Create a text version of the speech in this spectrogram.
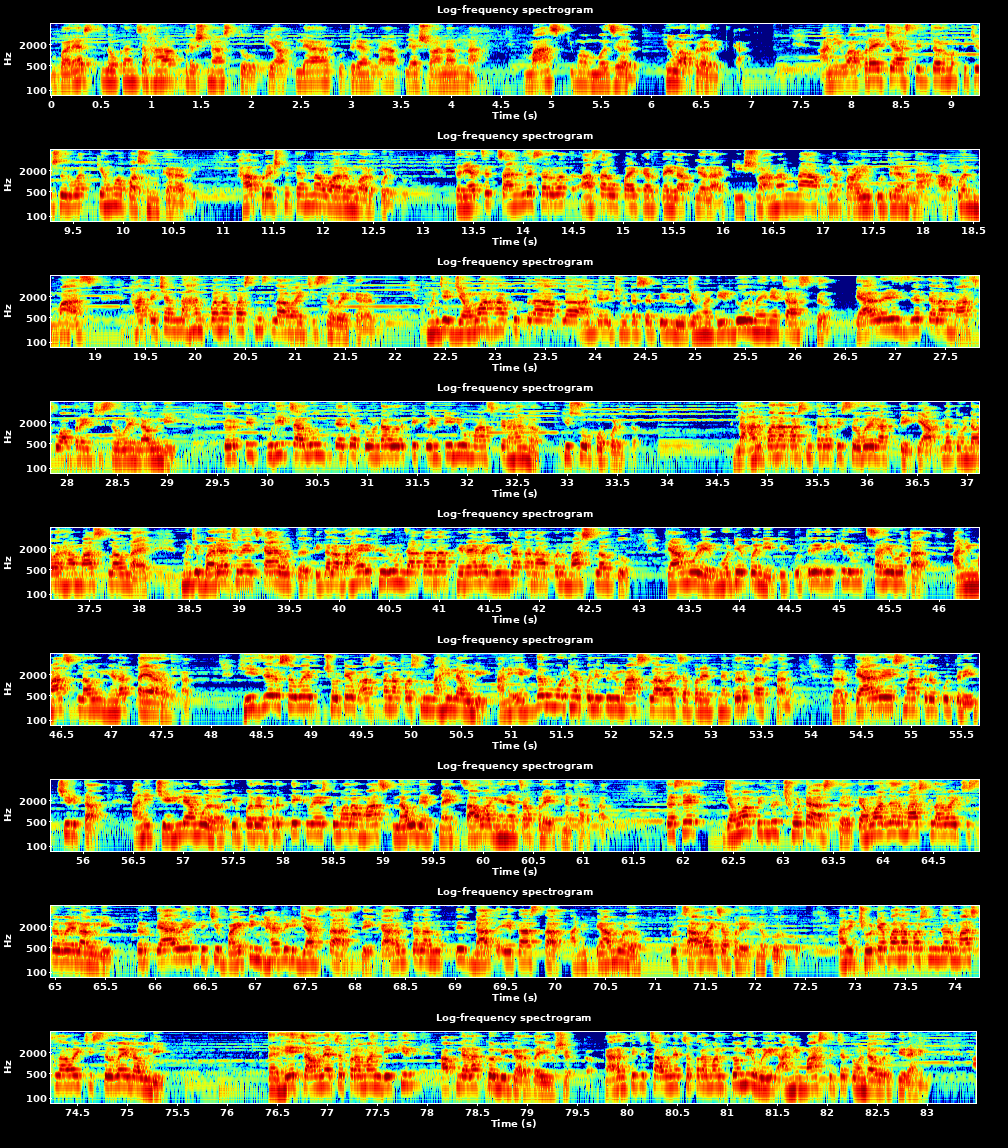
बऱ्याच लोकांचा हा प्रश्न असतो की आपल्या कुत्र्यांना आपल्या श्वानांना मास्क किंवा मझल हे वापरावेत का? आणि वापरायचे असतील तर मग त्याची सुरुवात केव्हापासून करावी? हा प्रश्न त्यांना वारंवार पडतो. तर याचं चांगलं सर्वात असा उपाय करता येईल आपल्याला की श्वानांना आपल्या पाळीव कुत्र्यांना आपण मास्क हा त्याच्या लहानपणापासूनच लावायची सवय करावी. म्हणजे जेव्हा हा कुत्रा आपला आणलेलं छोटंसं पिल्लू जेव्हा दीड दोन महिन्याचं असतं त्यावेळेस जर त्याला मास्क वापरायची सवय लावली तर ते पुढे चालून त्याच्या तोंडावरती कंटिन्यू मास्क राहणं हे सोपं पडतं. लहानपणापासून त्याला ती सवय लागते की आपल्या तोंडावर हा मास्क लावलाय. म्हणजे बऱ्याच वेळेस काय होतं की त्याला बाहेर फिरून जाताना फिरायला घेऊन जाताना आपण मास्क लावतो. त्यामुळे मोठेपणी ते कुत्रे देखील उत्साही होतात आणि मास्क लावून घ्यायला तयार होतात. ही जर सवय छोटे असतानापासून नाही लावली आणि एकदम मोठ्यापणी तुम्ही मास्क लावायचा प्रयत्न करत असताल तर त्यावेळेस मात्र कुत्रे चिडतात. आणि चिडल्यामुळं ते पर प्रत्येक वेळेस तुम्हाला मास्क लावू देत नाहीत चावा घेण्याचा प्रयत्न करतात. तसेच जेव्हा पिल्लू छोटा असतं तेव्हा जर मास्क लावायची सवय लावली तर त्यावेळेस त्याची बायटिंग हॅबिट जास्त असते कारण त्याला नुकतेच दात येत असतात आणि त्यामुळं तो चावायचा प्रयत्न करतो. आणि छोट्यापणापासून जर मास्क लावायची सवय लावली तर हे चावण्याचं प्रमाण देखील आपल्याला कमी करता येऊ शकतं. कारण त्याचं चावण्याचं प्रमाण कमी होईल आणि मास्क त्याच्या तोंडावरती राहील.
